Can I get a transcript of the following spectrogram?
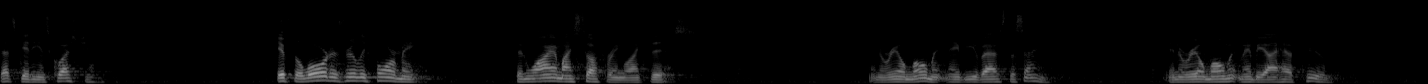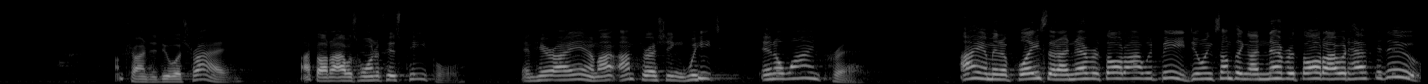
That's Gideon's question. If the Lord is really for me, then why am I suffering like this? In a real moment, maybe you've asked the same. In a real moment, maybe I have too. I'm trying to do what's right. I thought I was one of his people. And here I am. I'm threshing wheat in a wine press. I am in a place that I never thought I would be, doing something I never thought I would have to do.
